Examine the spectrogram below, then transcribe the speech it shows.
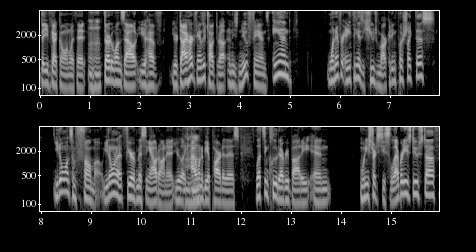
that you've got going with it, mm-hmm. third one's out, you have your diehard fans we talked about and these new fans. And whenever anything has a huge marketing push like this, you don't want some FOMO. You don't want a fear of missing out on it. You're like, I mm-hmm. want to be a part of this. Let's include everybody. And when you start to see celebrities do stuff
